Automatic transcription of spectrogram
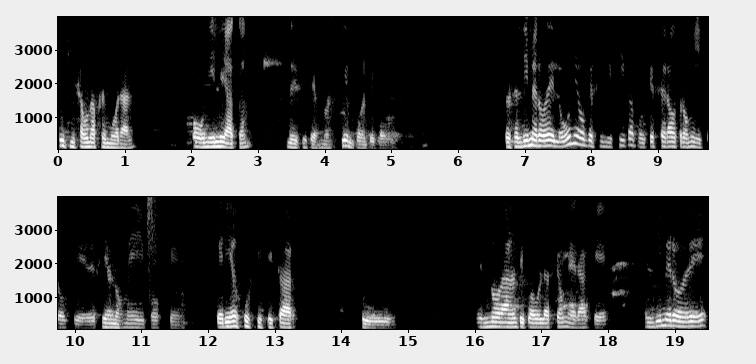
y quizá una femoral o una ilíaca necesites más tiempo de anticoagulación. Entonces el dímero D, lo único que significa, porque ese era otro mito que decían los médicos que querían justificar su, el no dar anticoagulación, era que el dímero D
